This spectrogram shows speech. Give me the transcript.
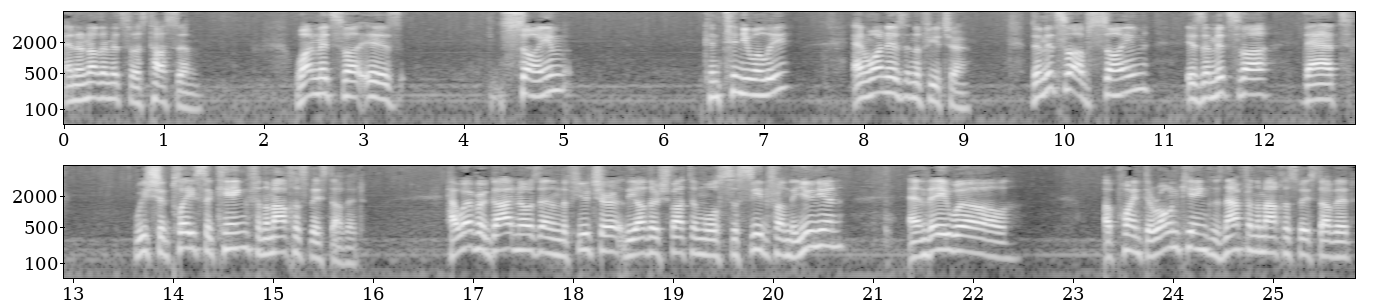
and another mitzvah is Tasim. One mitzvah is soim, continually, and one is in the future. The mitzvah of Soim is a mitzvah that we should place a king from the Malchus Beis David. However, God knows that in the future the other Shvatim will secede from the union, and they will appoint their own king who's not from the Malchus Beis David,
